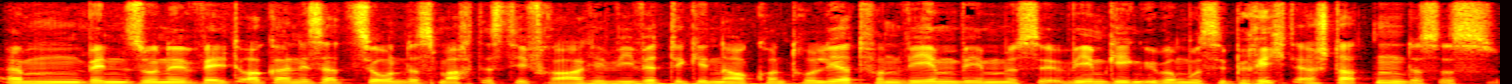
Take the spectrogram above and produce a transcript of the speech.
Ähm, wenn so eine Weltorganisation das macht, ist die Frage, wie wird die genau kontrolliert, von wem, wem, müsse, wem gegenüber muss sie Bericht erstatten. Das ist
